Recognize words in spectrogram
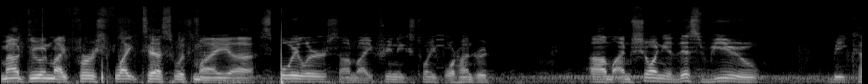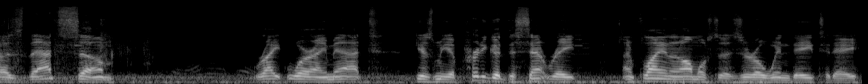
I'm out doing my first flight test with my uh, spoilers on my Phoenix 2400. Um, I'm showing you this view because that's um, right where I'm at. Gives me a pretty good descent rate. I'm flying on almost a zero wind day today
